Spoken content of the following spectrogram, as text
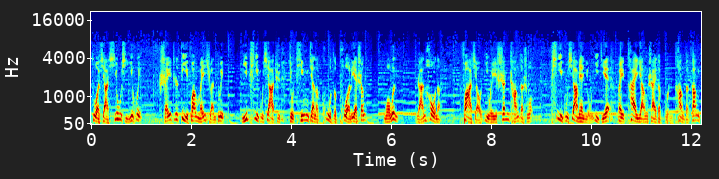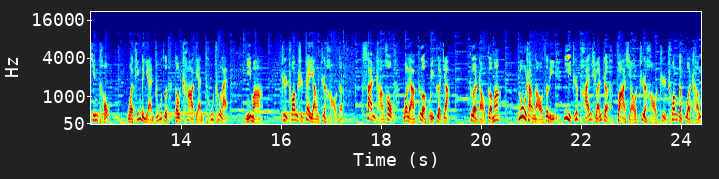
坐下休息一会，谁知地方没选对，一屁股下去就听见了裤子破裂声。我问，然后呢？发小意味深长的说，屁股下面有一节被太阳晒得滚烫的钢筋头。我听得眼珠子都差点凸出来。尼玛，痔疮是这样治好的？散场后，我俩各回各家，各找各妈。路上脑子里一直盘旋着发小治好痔疮的过程，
